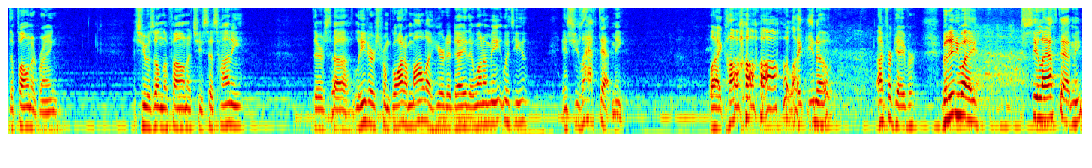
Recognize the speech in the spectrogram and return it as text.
the phone had rang. And she was on the phone and she says, Honey, there's uh, leaders from Guatemala here today. They want to meet with you. And she laughed at me. Like, ha ha ha. Like, you know, I forgave her. But anyway, she laughed at me.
